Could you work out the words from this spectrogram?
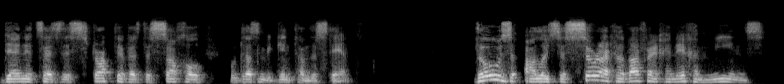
then it's as destructive as the Sachel who doesn't begin to understand. Those Surah means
